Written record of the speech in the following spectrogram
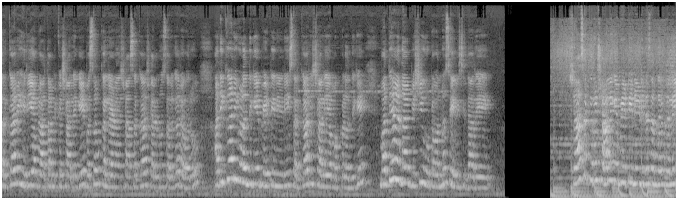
ಸರ್ಕಾರಿ ಹಿರಿಯ ಪ್ರಾಥಮಿಕ ಶಾಲೆಗೆ ಬಸವ ಕಲ್ಯಾಣ ಶಾಸಕ ಶರಣು ಸಲಗರ್ ಅವರು ಅಧಿಕಾರಿಗಳೊಂದಿಗೆ ಭೇಟಿ ನೀಡಿ ಸರ್ಕಾರಿ ಶಾಲೆಯ ಮಕ್ಕಳೊಂದಿಗೆ ಮಧ್ಯಾಹ್ನದ ಬಿಸಿ ಊಟವನ್ನು ಸೇವಿಸಿದ್ದಾರೆ. ಶಾಸಕರು ಶಾಲೆಗೆ ಭೇಟಿ ನೀಡಿದ ಸಂದರ್ಭದಲ್ಲಿ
